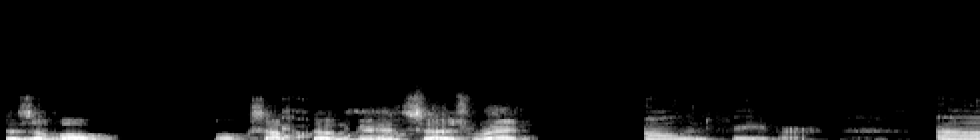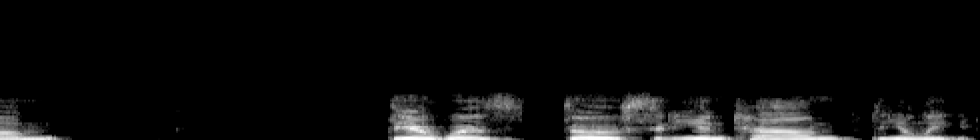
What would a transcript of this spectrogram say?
There's a vote. We'll accept the minutes as read. All in favor. Um, there was the city and town. The only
